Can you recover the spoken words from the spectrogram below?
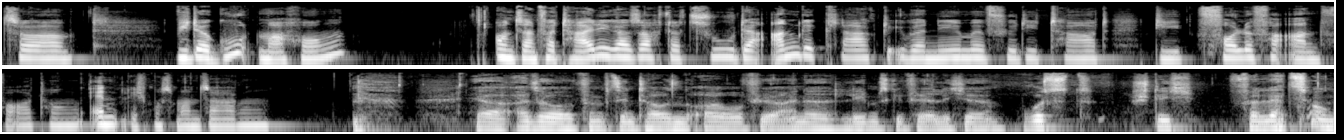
zur Wiedergutmachung. Und sein Verteidiger sagt dazu, der Angeklagte übernehme für die Tat die volle Verantwortung. Endlich, muss man sagen. Ja, also 15.000 Euro für eine lebensgefährliche Bruststichverletzung.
